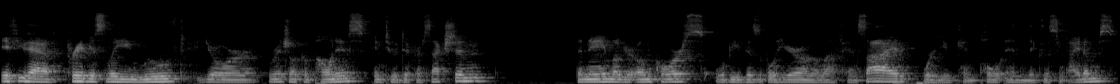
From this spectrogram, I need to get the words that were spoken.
If you have previously moved your original components into a different section, the name of your OHM course will be visible here on the left hand side where you can pull in the existing items.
